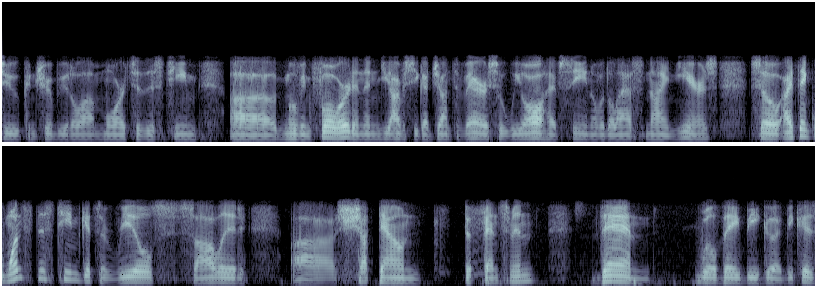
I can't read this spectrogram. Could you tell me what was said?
to contribute a lot more to this team uh, moving forward. And then you obviously got John Tavares, who we all have seen over the last nine years. So I think once this team gets a real solid uh, shutdown defenseman then will they be good? Because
